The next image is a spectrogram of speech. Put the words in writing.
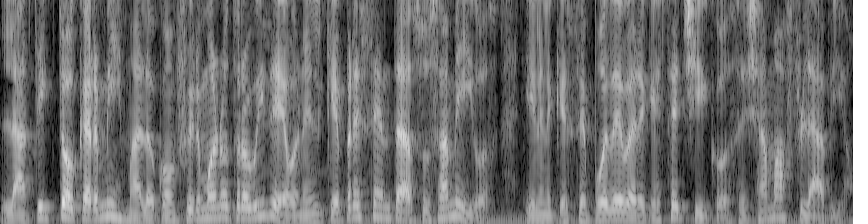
La TikToker misma lo confirmó en otro video en el que presenta a sus amigos y en el que se puede ver que este chico se llama Flavio.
